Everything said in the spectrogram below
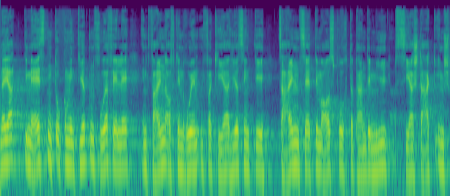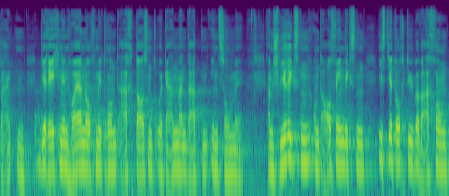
Naja, die meisten dokumentierten Vorfälle entfallen auf den ruhenden Verkehr. Hier sind die Zahlen seit dem Ausbruch der Pandemie sehr stark im Schwanken. Wir rechnen heuer noch mit rund 8000 Organmandaten in Summe. Am schwierigsten und aufwendigsten ist jedoch die Überwachung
